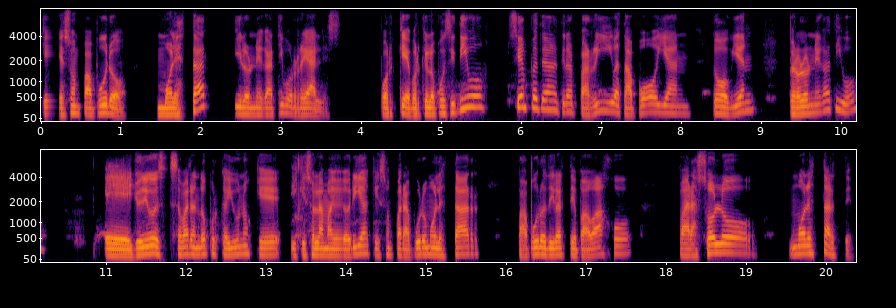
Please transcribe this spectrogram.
que son para puro molestar, y los negativos reales. ¿Por qué? Porque los positivos siempre te van a tirar para arriba, te apoyan, todo bien, pero los negativos, eh, yo digo que se separan dos porque hay unos que, y que son la mayoría, que son para puro molestar, para puro tirarte para abajo, para solo molestarte.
